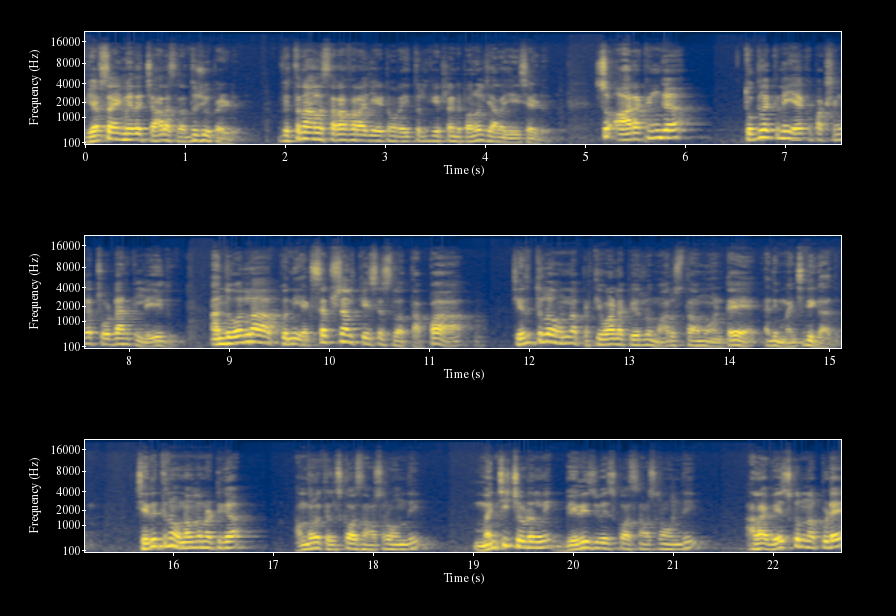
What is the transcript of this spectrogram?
వ్యవసాయం మీద చాలా శ్రద్ధ చూపాడు. విత్తనాలను సరఫరా చేయడం రైతులకి ఇట్లాంటి పనులు చాలా చేశాడు. సో ఆ రకంగా తుగ్లక్ని ఏకపక్షంగా చూడడానికి లేదు. అందువల్ల కొన్ని ఎక్సెప్షనల్ కేసెస్లో తప్ప చరిత్రలో ఉన్న ప్రతి వాళ్ళ పేర్లు మారుస్తాము అంటే అది మంచిది కాదు. చరిత్రను ఉన్నదన్నట్టుగా అందరూ తెలుసుకోవాల్సిన అవసరం ఉంది. మంచి చెడుల్ని బేరీజు వేసుకోవాల్సిన అవసరం ఉంది. అలా వేసుకున్నప్పుడే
